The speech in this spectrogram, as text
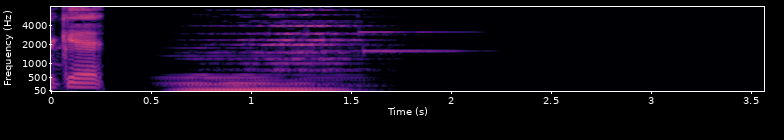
Target.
